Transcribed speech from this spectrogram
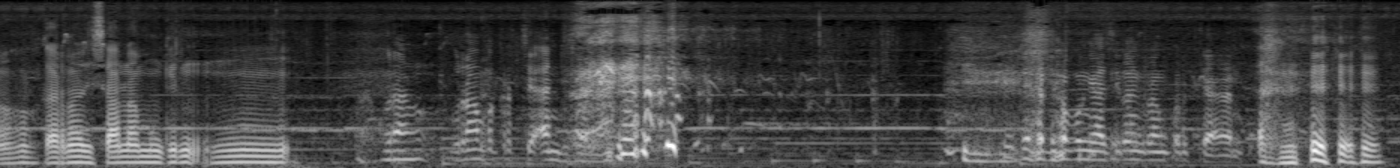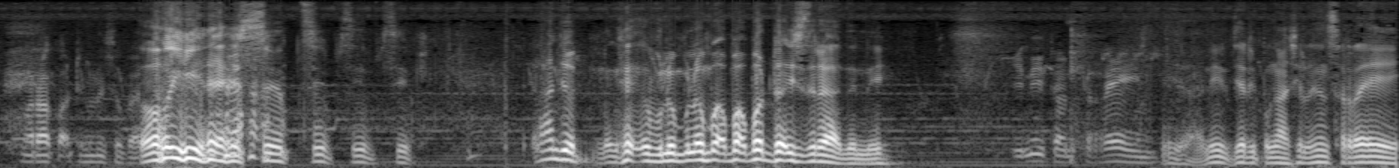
Oh, karena di sana mungkin hmm, kurang kurang pekerjaan di sana tidak ada penghasilan kurang pekerjaan merokok dulu sobat Oh iya, sip sip sip sip. Lanjut, belum belum bapak pada istirahat ini. ini daun kering Ya, ini jadi penghasilannya serai.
